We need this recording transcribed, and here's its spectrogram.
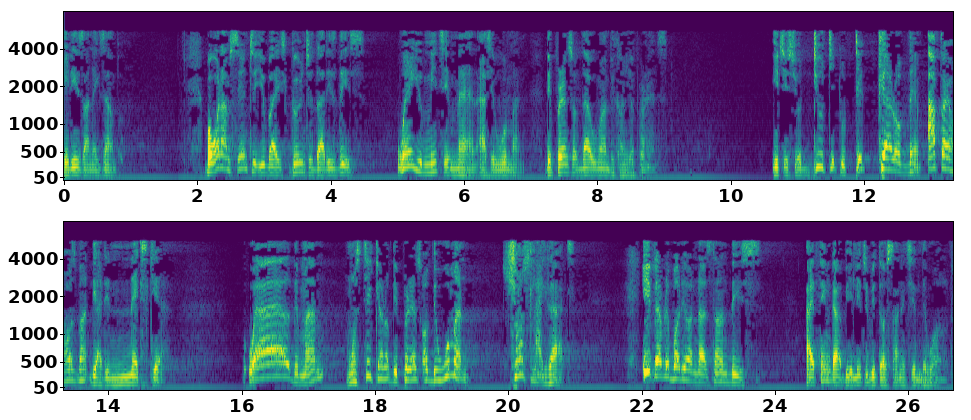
It is an example. But what I'm saying to you by going to that is this. When you meet a man as a woman, the parents of that woman become your parents. It is your duty to take care of them. After your husband, they are the next care. Well, the man must take care of the parents of the woman, just like that. If everybody understands this, I think there'll be a little bit of sanity in the world.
